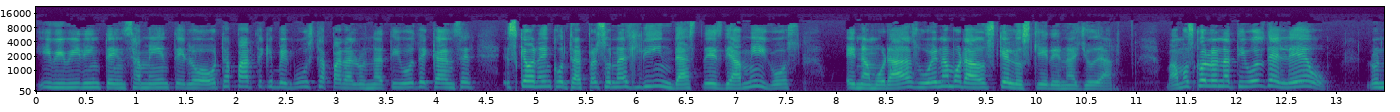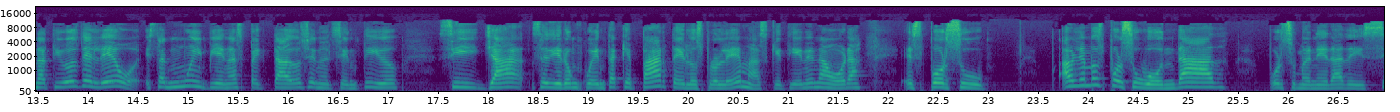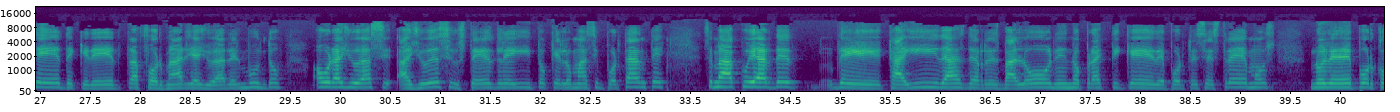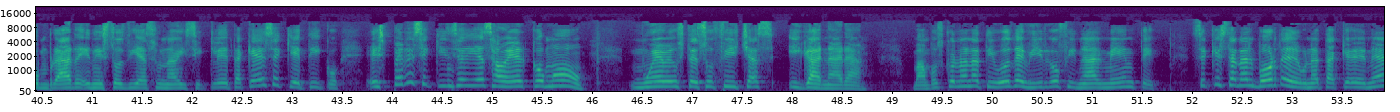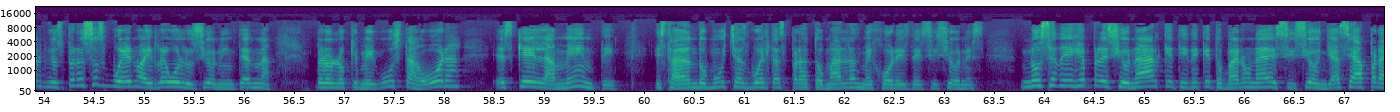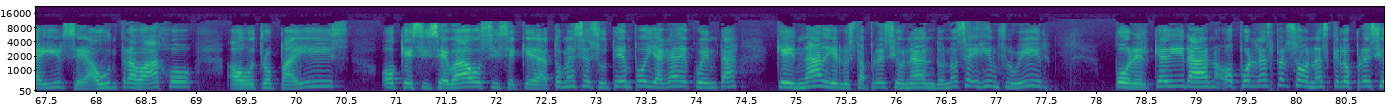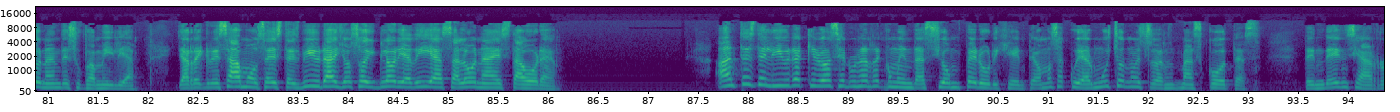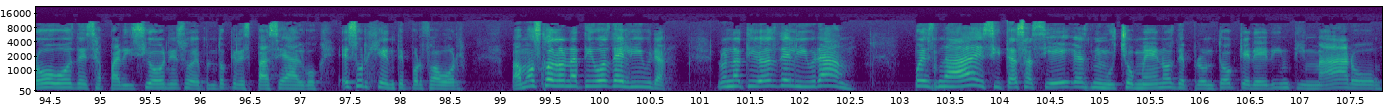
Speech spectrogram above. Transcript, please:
y vivir intensamente. La otra parte que me gusta para los nativos de cáncer es que van a encontrar personas lindas, desde amigos enamoradas o enamorados que los quieren ayudar. Vamos con los nativos de Leo. Los nativos de Leo están muy bien aspectados en el sentido si ya se dieron cuenta que parte de los problemas que tienen ahora es por su, hablemos por su bondad, por su manera de ser, de querer transformar y ayudar el mundo. Ahora ayúdese, usted, Leito, que es lo más importante. Se me va a cuidar de de caídas, de resbalones, no practique deportes extremos, no le dé por comprar en estos días una bicicleta, quédese quietico, espérese 15 días a ver cómo mueve usted sus fichas y ganará. Vamos con los nativos de Virgo finalmente. Sé que están al borde de un ataque de nervios, pero eso es bueno, hay revolución interna. Pero lo que me gusta ahora es que la mente está dando muchas vueltas para tomar las mejores decisiones. No se deje presionar que tiene que tomar una decisión, ya sea para irse a un trabajo, a otro país, o que si se va o si se queda. Tómese su tiempo y haga de cuenta que nadie lo está presionando. No se deje influir por el que dirán o por las personas que lo presionan de su familia. Ya regresamos, esta es Vibra, yo soy Gloria Díaz Salona a esta hora. Antes de Libra quiero hacer una recomendación pero urgente. Vamos a cuidar mucho nuestras mascotas. Tendencia a robos, desapariciones o de pronto que les pase algo. Es urgente, por favor. Vamos con los nativos de Libra. Los nativos de Libra, pues nada de citas a ciegas, ni mucho menos de pronto querer intimar o,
